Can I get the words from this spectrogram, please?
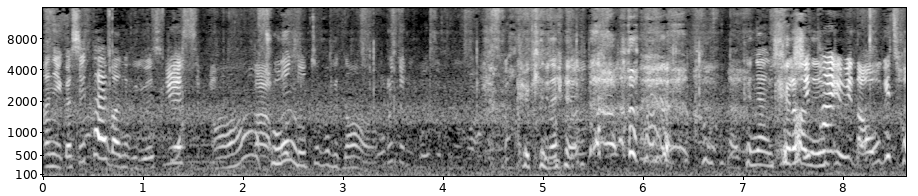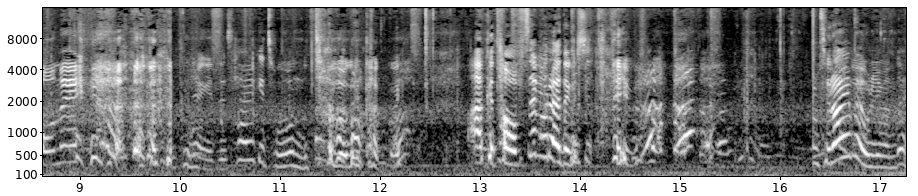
아니, 그러니까 C타입 아니고 USB. USB 아, 나 좋은 노트북이다. 오래된 거에서 그런 거 아닐까? 그렇긴 해. 아, 그냥 그런 의미. C5이 나오기 전에 그냥 이제 살기 좋은 노트북을 갖고 있어. 아, 그 다 없애버려야 돼, 그 C타입. 그럼 드라이브에 올리면 돼.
